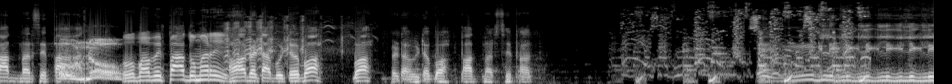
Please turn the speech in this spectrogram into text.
পাদ মারছে পাদ ও বাবা পা দমারে হ্যাঁ বেটা বুঝতে বাহ বাহ বেটা ওইটা বাহ পাদ মারছে পাদ গিলি গিলি গিলি গিলি গিলি গিলি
